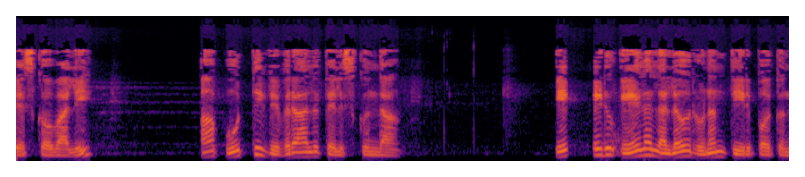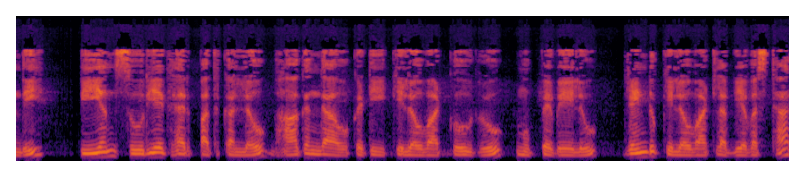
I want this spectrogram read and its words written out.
చేసుకోవాలి? ఆ పూర్తి వివరాలు తెలుసుకుందాం. ఏడు ఏళ్ళలో రుణం తీరిపోతుంది. పిఎం సూర్యఘర్ పథకంలో భాగంగా ఒకటి కిలోవాట్కు రూ ముప్పై వేలు రెండు కిలోవాట్ల వ్యవస్థ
